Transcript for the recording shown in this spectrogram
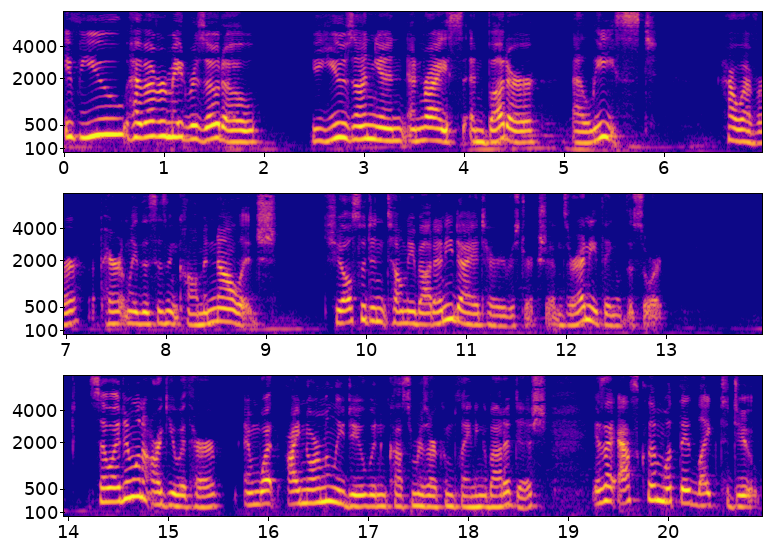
if you have ever made risotto, you use onion and rice and butter at least. However, apparently this isn't common knowledge. She also didn't tell me about any dietary restrictions or anything of the sort. So I didn't want to argue with her, and what I normally do when customers are complaining about a dish is I ask them what they'd like to do.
